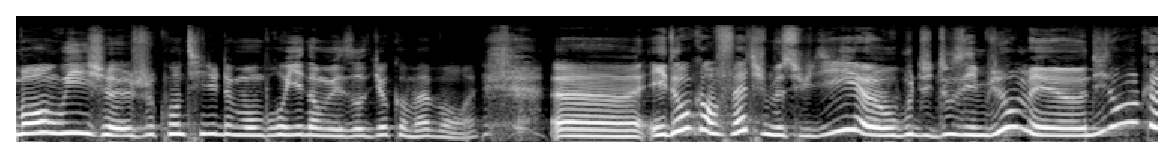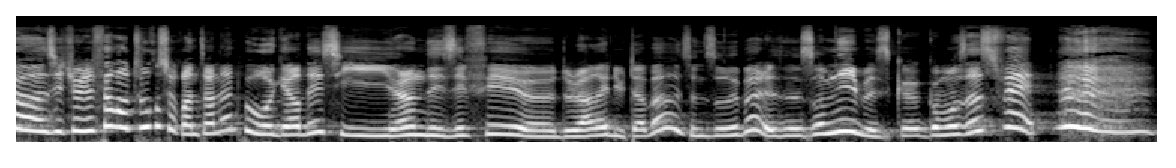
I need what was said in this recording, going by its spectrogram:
Bon, oui, je, je continue de m'embrouiller dans mes audios comme avant. hein. Euh, et donc, en fait, je me suis dit, euh, au bout du douzième jour, mais euh, dis donc, euh, si tu allais faire un tour sur Internet pour regarder si un des effets euh, de l'arrêt du tabac, ça ne serait pas les insomnies, parce que comment ça se fait?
